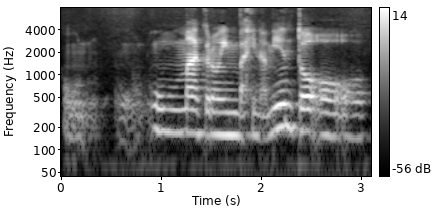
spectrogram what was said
un, macroinvaginamiento o,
